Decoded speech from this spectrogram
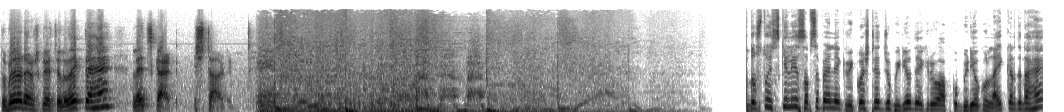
तो बेटा चलो, देखते हैं लेट्स कैट स्टार्ट दोस्तों, इसके लिए सबसे पहले एक रिक्वेस्ट है, जो वीडियो देख रहे हो, आपको वीडियो को लाइक कर देना है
